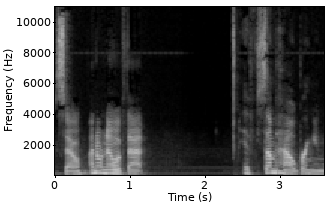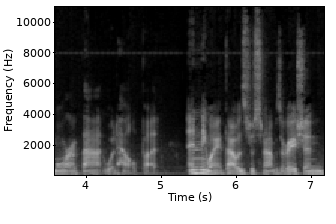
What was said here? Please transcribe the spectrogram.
So I don't know if that if somehow bringing more of that would help, but anyway, that was just an observation.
